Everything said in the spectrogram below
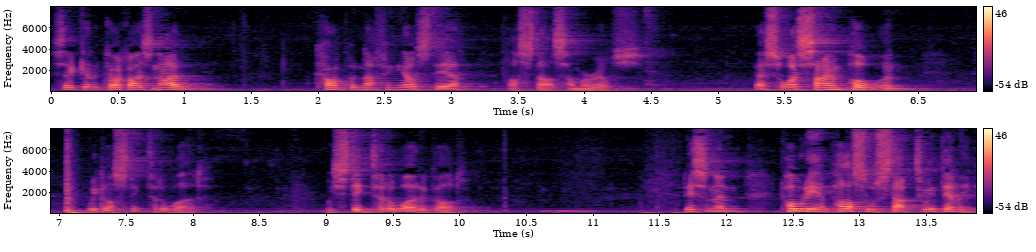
So God goes, no, can't put nothing else there. I'll start somewhere else. That's why it's so important we've got to stick to the word. We stick to the word of God. Listen, and Paul the Apostle stuck to it, didn't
